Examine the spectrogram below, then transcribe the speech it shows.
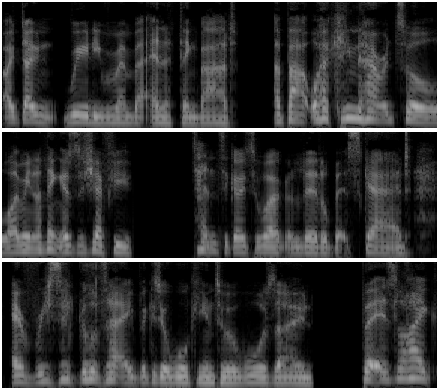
I don't really remember anything bad about working there at all. I mean, I think as a chef, you tend to go to work a little bit scared every single day because you're walking into a war zone. But it's like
